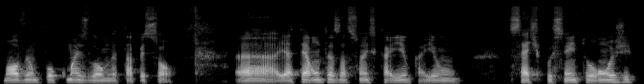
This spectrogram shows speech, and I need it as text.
móvel um pouco mais longa, tá, pessoal? Uh, e até ontem as ações caíam, caíam 7% hoje.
